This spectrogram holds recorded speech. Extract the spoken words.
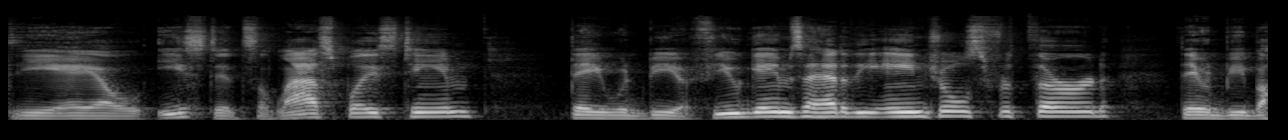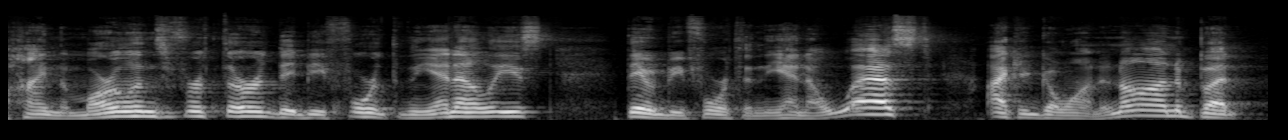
the AL East, it's a last place team. They would be a few games ahead of the Angels for third. They would be behind the Marlins for third. They'd be fourth in the NL East. They would be fourth in the NL West. I could go on and on, but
